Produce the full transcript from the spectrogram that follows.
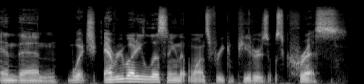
And then, which everybody listening that wants free computers was Chris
